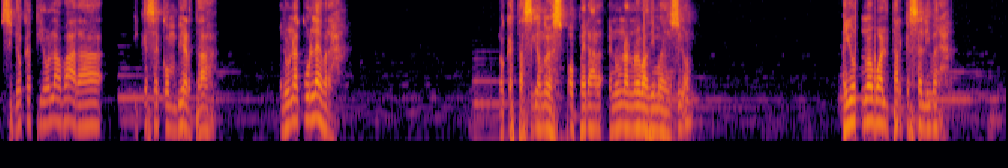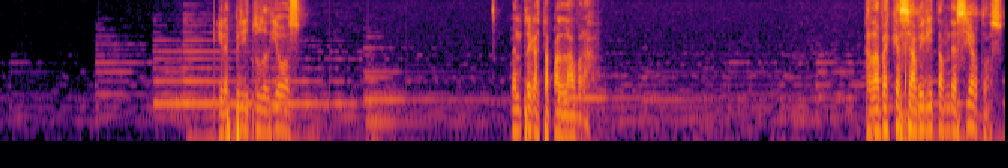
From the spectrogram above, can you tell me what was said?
Sino que tiró la vara y que se convierta en una culebra. Lo que está haciendo es operar en una nueva dimensión. Hay un nuevo altar que se libera. Y el Espíritu de Dios me entrega esta palabra. Cada vez que se habilitan desiertos,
